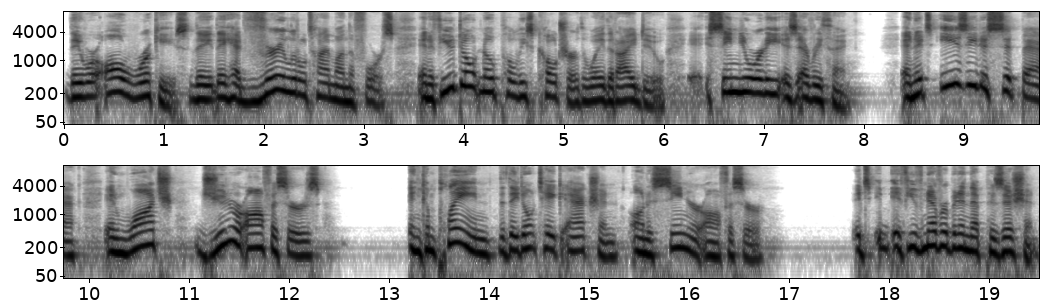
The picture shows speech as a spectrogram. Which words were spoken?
they were all rookies. They, they had very little time on the force. And if you don't know police culture the way that I do, seniority is everything. And it's easy to sit back and watch junior officers and complain that they don't take action on a senior officer. It's if you've never been in that position.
